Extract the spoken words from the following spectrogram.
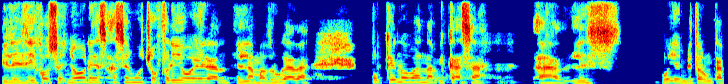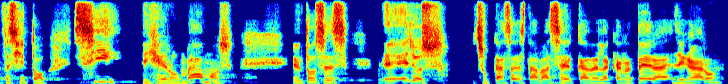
y les dijo, señores, hace mucho frío, eran en la madrugada, ¿por qué no van a mi casa? Ah, les voy a invitar un cafecito. Sí, dijeron, vamos. Entonces ellos, su casa estaba cerca de la carretera, llegaron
